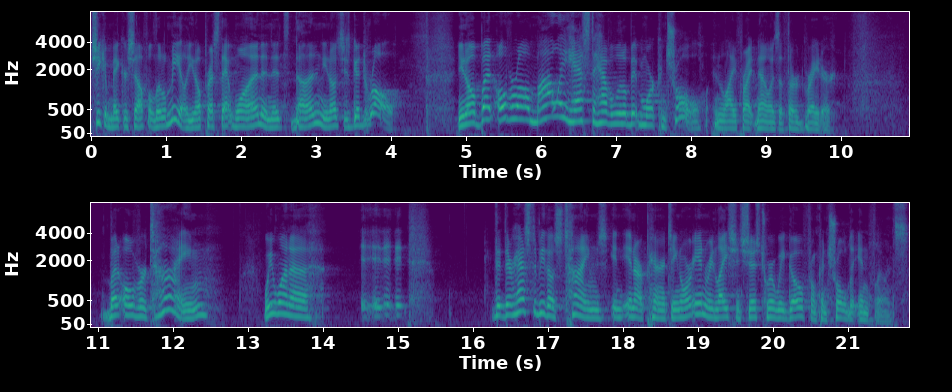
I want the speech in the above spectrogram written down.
she can make herself a little meal. You know, press that one and it's done. You know, she's good to roll. You know, but overall, Molly has to have a little bit more control in life right now as a third grader. But over time, we want to. There has to be those times in, in our parenting or in relationships where we go from control to influence.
